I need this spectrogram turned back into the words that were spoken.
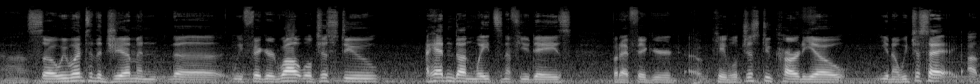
uh, so we went to the gym, and the we figured, well, we'll just do I hadn't done weights in a few days, but I figured, okay, we'll just do cardio. You know, we just I'll,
